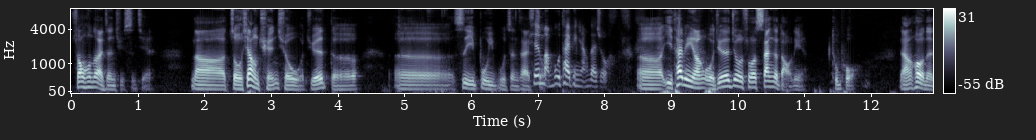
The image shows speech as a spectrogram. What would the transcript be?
双方都在争取时间。那走向全球，我觉得，呃，是一步一步正在先满步太平洋再说。呃，以太平洋，我觉得就是说三个岛链突破，然后呢，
